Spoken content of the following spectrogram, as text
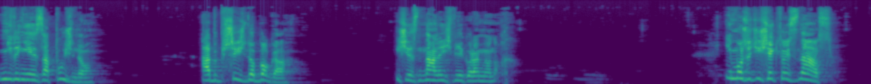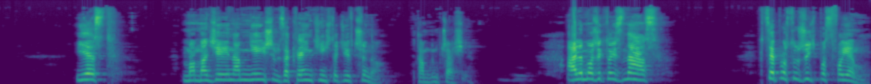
nigdy nie jest za późno, aby przyjść do Boga i się znaleźć w Jego ramionach. I może dzisiaj ktoś z nas jest, mam nadzieję, na mniejszym zakręcie niż ta dziewczyna w tamtym czasie. Ale może ktoś z nas chce po prostu żyć po swojemu.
